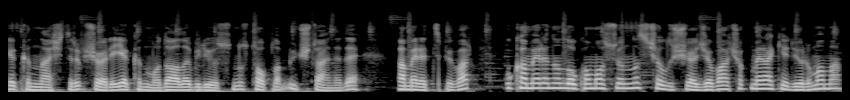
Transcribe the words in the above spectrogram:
yakınlaştırıp şöyle yakın moda alabiliyorsunuz. Toplam 3 tane de kamera tipi var. Bu kameranın lokomosyonu nasıl çalışıyor acaba? Çok merak ediyorum ama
